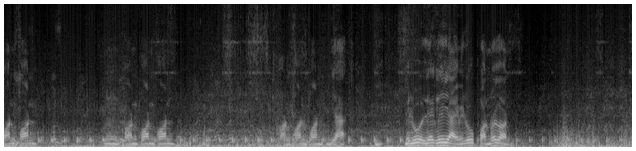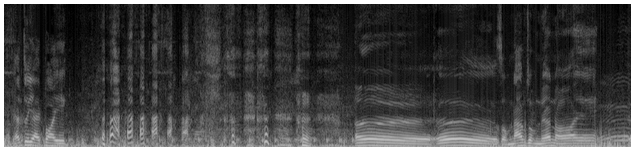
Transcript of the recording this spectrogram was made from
พรพรก็หลุดเลยอืมพรพรพรพรพรพรอย่าไม่รู้เล็กหรือใหญ่ไม่รู้ผ่อนไว้ก่อน แล้วตัวใหญ่ปล่อยอีก เออ เออ สมน้ำสมเนื้อหน่อยเอ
